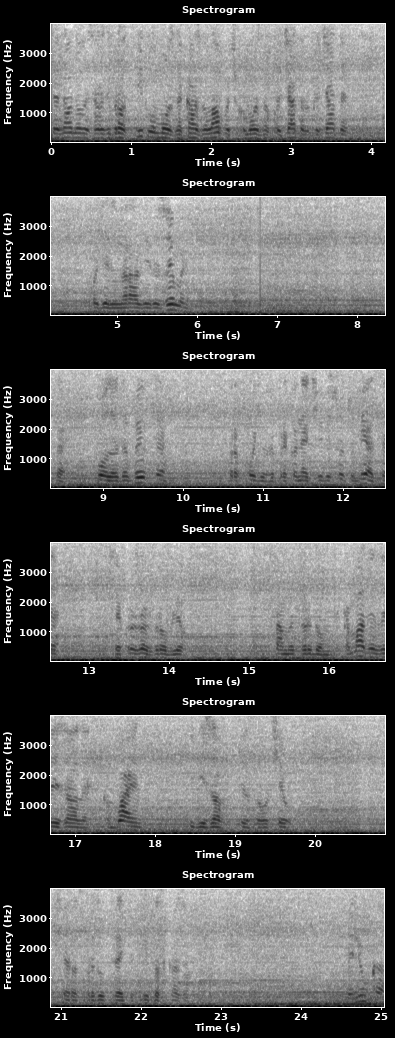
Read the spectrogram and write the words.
це давно лише розібрав світло можна, кожну лампочку можна включати, виключати, поділено на різні режими. Все, поле добив це, проходжу вже при конечі відійшов туди, а це ще кружок зроблю саме твердому. КАМАЗи заїжджали, комбайн під'їжджав, толочив. Ще раз прийду третє світло скаже. Пилюка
